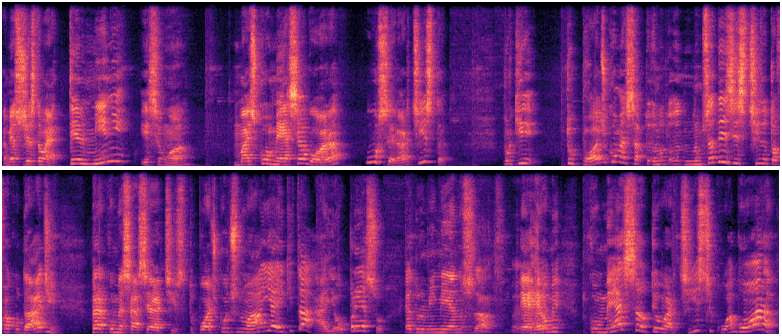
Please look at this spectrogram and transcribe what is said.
a minha sugestão é termine esse um ano, mas comece agora o ser artista, porque tu pode começar, tu não, não precisa desistir da tua faculdade para começar a ser artista, tu pode continuar e aí que tá, aí é o preço, é dormir menos, Exato. É realmente. Começa o teu artístico agora.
